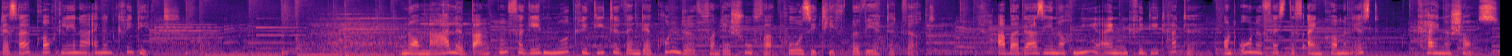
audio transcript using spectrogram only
Deshalb braucht Lena einen Kredit. Normale Banken vergeben nur Kredite, wenn der Kunde von der Schufa positiv bewertet wird. Aber da sie noch nie einen Kredit hatte und ohne festes Einkommen ist, keine Chance.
